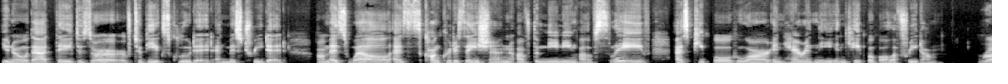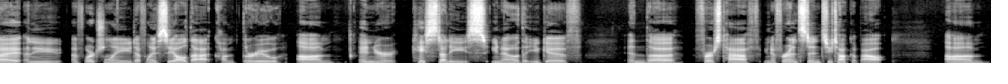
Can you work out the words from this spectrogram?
You know, that they deserve to be excluded and mistreated, um, as well as concretization of the meaning of slave as people who are inherently incapable of freedom. Right. And you unfortunately you definitely see all that come through um, in your case studies, you know, that you give in the first half. You know, for instance, you talk about um,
